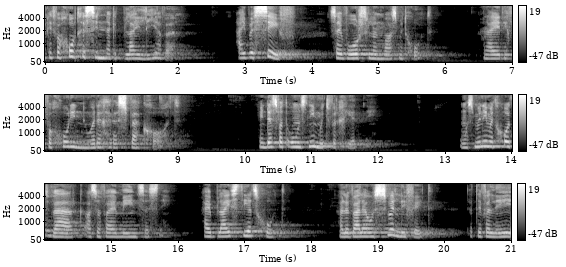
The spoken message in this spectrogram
ek het vir God gesien en ek het bly lewe. Hy besef sy worsteling was met God. En hy het vir God die nodige respek gehad. En dis wat ons nie moet vergeet nie. Ons moenie met God werk asof hy 'n mens is nie. Hy bly steeds God. Alhoewel hy ons so liefhet dat hy wil hê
